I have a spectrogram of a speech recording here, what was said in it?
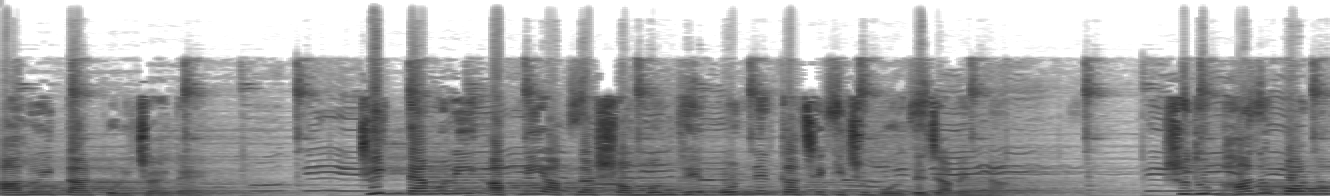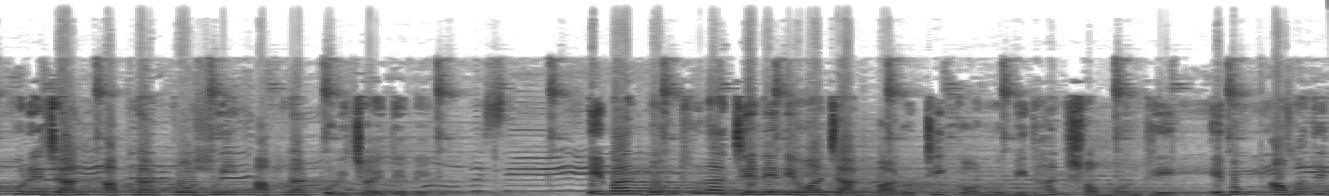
আলোই তার পরিচয় দেয়। ঠিক তেমনি আপনি আপনার সম্বন্ধে অন্যের কাছে কিছু বলতে যাবেন না। শুধু ভালো কর্ম করে যান, আপনার কর্মই আপনার পরিচয় দেবে। এবার বন্ধুরা জেনে নেওয়া যাক বারোটি কর্মবিধান সম্বন্ধে এবং আমাদের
